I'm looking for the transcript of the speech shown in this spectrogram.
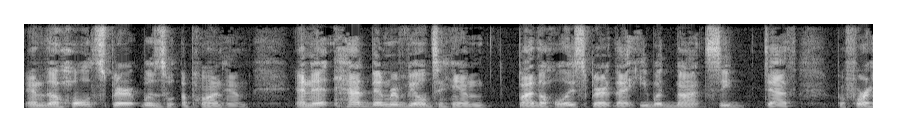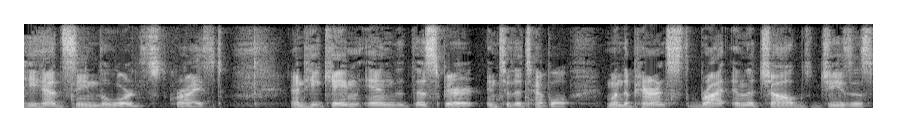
and the whole Spirit was upon him. And it had been revealed to him by the Holy Spirit that he would not see death before he had seen the Lord Christ. And he came in the Spirit into the temple when the parents brought in the child Jesus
